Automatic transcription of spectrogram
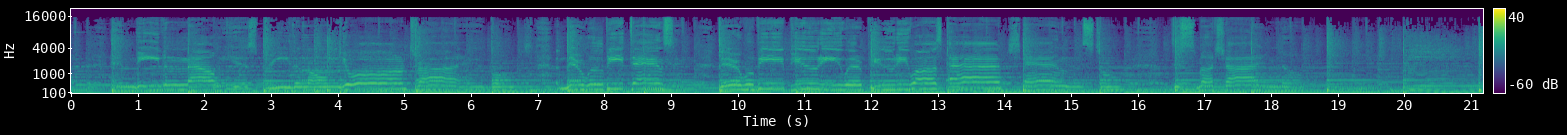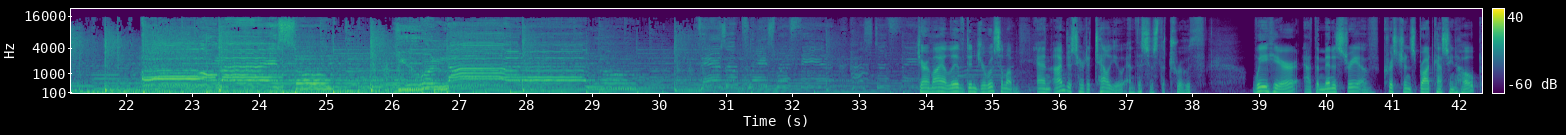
Jeremiah lived in Jerusalem, and I'm just here to tell you, and this is the truth. We here at the Ministry of Christians Broadcasting Hope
